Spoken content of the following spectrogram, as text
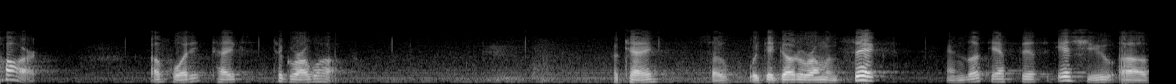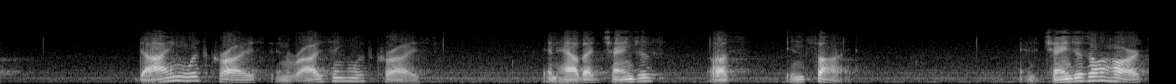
part of what it takes to grow up. Okay? So we could go to Romans 6 and look at this issue of dying with Christ and rising with Christ and how that changes us inside. And it changes our hearts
